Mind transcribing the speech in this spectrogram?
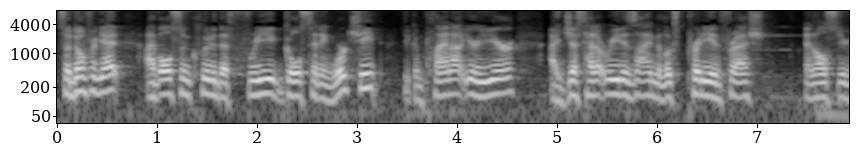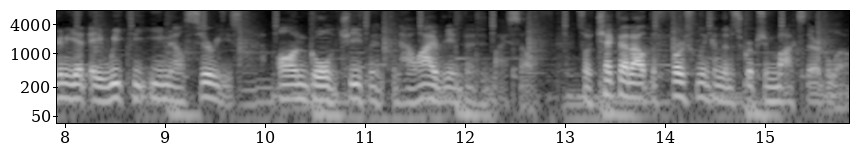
So don't forget, I've also included that free goal setting worksheet. You can plan out your year. I just had it redesigned. It looks pretty and fresh. And also, you're going to get a weekly email series on goal achievement and how I reinvented myself. So check that out, the first link in the description box there below.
